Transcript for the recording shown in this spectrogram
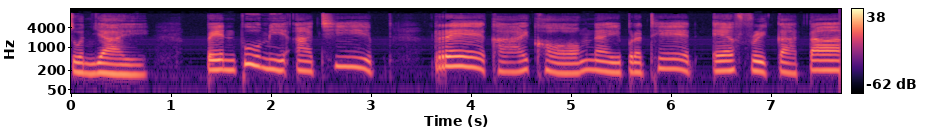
ส่วนใหญ่เป็นผู้มีอาชีพ เร่ขายของในประเทศแอฟริกาใต้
